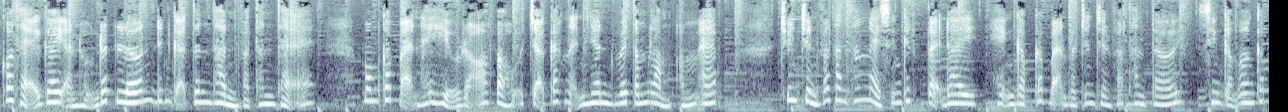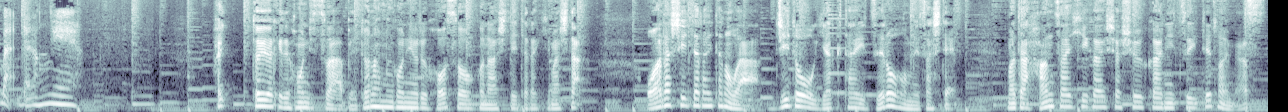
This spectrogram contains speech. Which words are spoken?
có thể gây ảnh hưởng rất lớn đến cả tinh thần và thân thể. Mong các bạn hãy hiểu rõ và hỗ trợ các nạn nhân với tấm lòng ấm áp. Chương trình phát thanh tháng này xin kết thúc tại đây. Hẹn gặp các bạn vào chương trình phát thanh tới. Xin cảm ơn các bạn đã lắng nghe. はい。というわけで本日はベトナム語による放送を行わせていただきました。お話しいただいたのは児童虐待ゼロを目指して、また犯罪被害者週間についてとなります。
